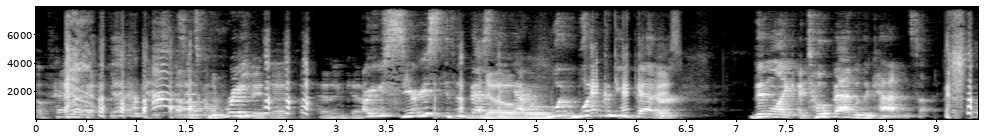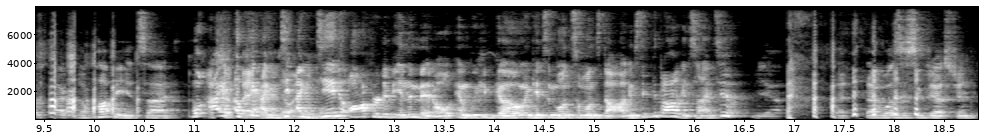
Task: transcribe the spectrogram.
A petting cafe. Yeah, for Can you cats, stop it's great. that? A petting cafe. Are you serious? It's the best No. thing ever. What what Cat- could be cat better cafes. than like a tote bag with a cat inside? A tote bag with a puppy inside. Well, I okay, I did, no I did offer to be in the middle, and we could go and get some on someone's dog and stick the dog inside too. Yeah. That, that was a suggestion.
